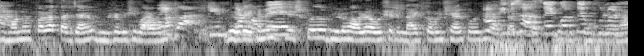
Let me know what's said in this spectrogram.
ঘুমানোর পালা তার যাই হোক ভিডিওটা বেশি বাড়বো না। ভিডিওটা এখানেই শেষ করে দেবো ভিডিও ভালো অবশ্যই লাইক কমেন্ট শেয়ার করে দিও আর সাবস্ক্রাইব করতে ভুলো না।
